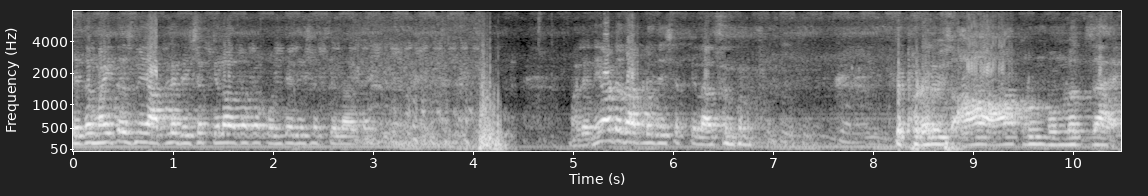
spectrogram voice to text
ते तर माहितच नाही आपल्या देशात केला होता का कोणत्या देशात केला होता? मला नाही वाटत आपल्या देशात केला असं म्हणून. ते फडणवीस आ आ करून बोंबलत जाय.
